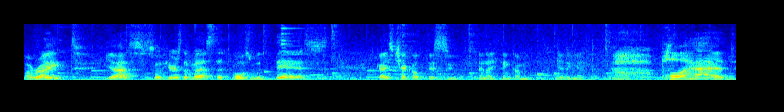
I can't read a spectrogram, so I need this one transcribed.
Alright. Yes. So here's the vest that goes with this. Guys, check out this suit. And I think I'm getting it. Plaid!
